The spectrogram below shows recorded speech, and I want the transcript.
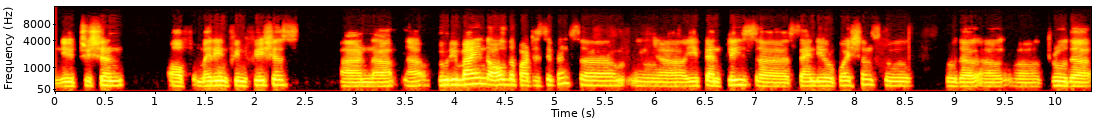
nutrition of marine fin fishes and uh, uh, to remind all the participants, um, uh, you can please send your questions to through the through the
